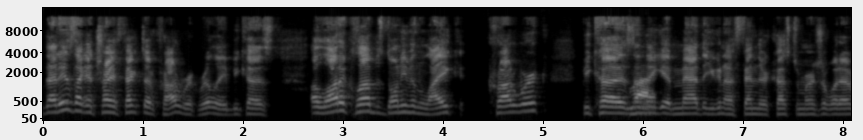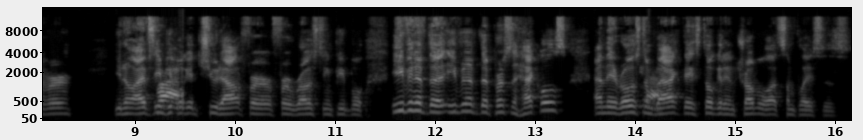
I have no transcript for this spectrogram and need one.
that is like a trifecta of crowd work, really, because a lot of clubs don't even like crowd work because then they get mad that you're gonna offend their customers or whatever. You know, I've seen Right. people get chewed out for for roasting people, even if the even if the person heckles and they roast them back, they still get in trouble at some places.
